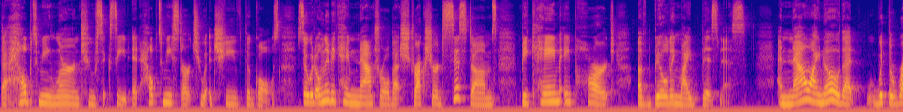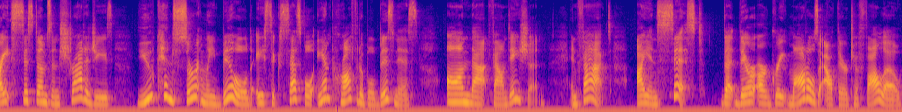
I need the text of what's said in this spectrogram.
that helped me learn to succeed. It helped me start to achieve the goals. So it only became natural that structured systems became a part of building my business. And now I know that with the right systems and strategies, you can certainly build a successful and profitable business on that foundation. In fact, I insist that there are great models out there to follow,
